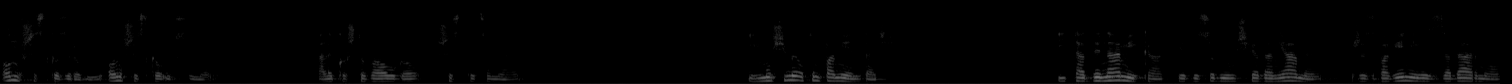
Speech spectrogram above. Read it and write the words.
On wszystko zrobił, on wszystko usunął, ale kosztowało go wszystko, co miał. I musimy o tym pamiętać. I ta dynamika, kiedy sobie uświadamiamy, że zbawienie jest za darmo,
